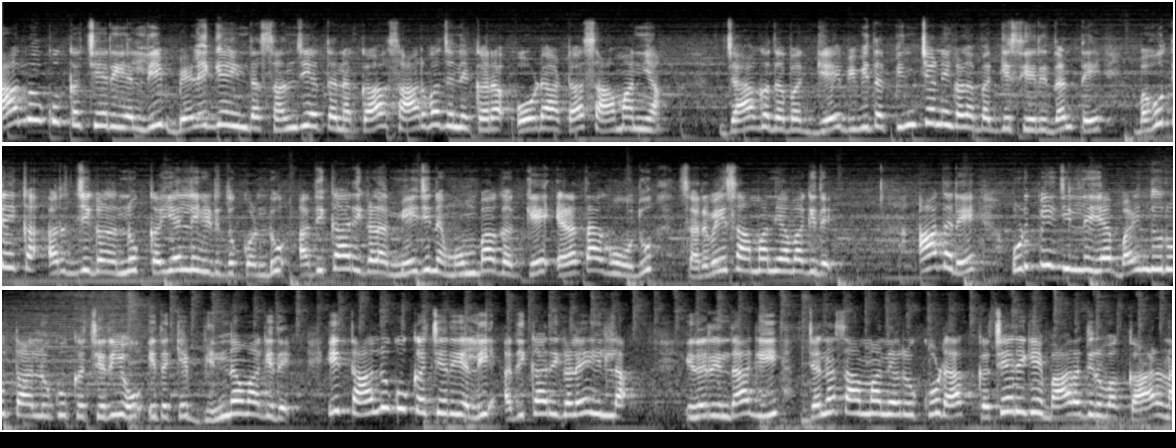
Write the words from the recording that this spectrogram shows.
ತಾಲೂಕು ಕಚೇರಿಯಲ್ಲಿ ಬೆಳಗ್ಗೆಯಿಂದ ಸಂಜೆಯ ತನಕ ಸಾರ್ವಜನಿಕರ ಓಡಾಟ ಸಾಮಾನ್ಯ. ಜಾಗದ ಬಗ್ಗೆ, ವಿವಿಧ ಪಿಂಚಣಿಗಳ ಬಗ್ಗೆ ಸೇರಿದಂತೆ ಬಹುತೇಕ ಅರ್ಜಿಗಳನ್ನು ಕೈಯಲ್ಲಿ ಹಿಡಿದುಕೊಂಡು ಅಧಿಕಾರಿಗಳ ಮೇಜಿನ ಮುಂಭಾಗಕ್ಕೆ ಎಳತಾಗುವುದು ಸರ್ವೇ ಸಾಮಾನ್ಯವಾಗಿದೆ. ಆದರೆ, ಉಡುಪಿ ಜಿಲ್ಲೆಯ ಬೈಂದೂರು ತಾಲೂಕು ಕಚೇರಿಯು ಇದಕ್ಕೆ ಭಿನ್ನವಾಗಿದೆ. ಈ ತಾಲೂಕು ಕಚೇರಿಯಲ್ಲಿ ಅಧಿಕಾರಿಗಳೇ ಇಲ್ಲ. ಇದರಿಂದಾಗಿ, ಜನಸಾಮಾನ್ಯರು ಕೂಡ ಕಚೇರಿಗೆ ಬಾರದಿರುವ ಕಾರಣ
